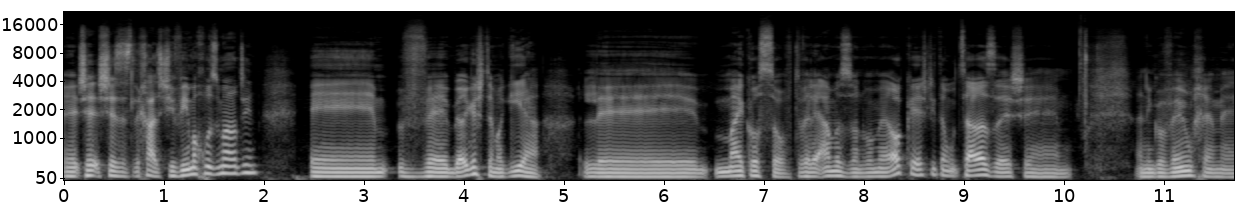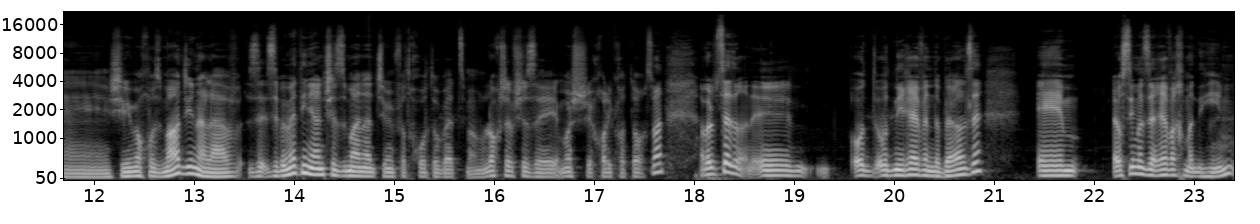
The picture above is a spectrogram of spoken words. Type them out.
אה, ש- שזה סליחה, זה 70 אחוז מרג'ין, אה, וברגע שאתה מגיע למייקרוסופט ולאמזון ואומר אוקיי יש לי את המוצר הזה שאני גובה מכם אה, 70 אחוז מרג'ין עליו, זה, זה באמת עניין של זמן עד שהם יפתחו אותו בעצמם, לא חושב שזה משהו שיכול לקרות לאורך זמן, אבל בסדר, אה, עוד, עוד נראה ונדבר על זה. אה, עושים על זה רווח מדהים,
